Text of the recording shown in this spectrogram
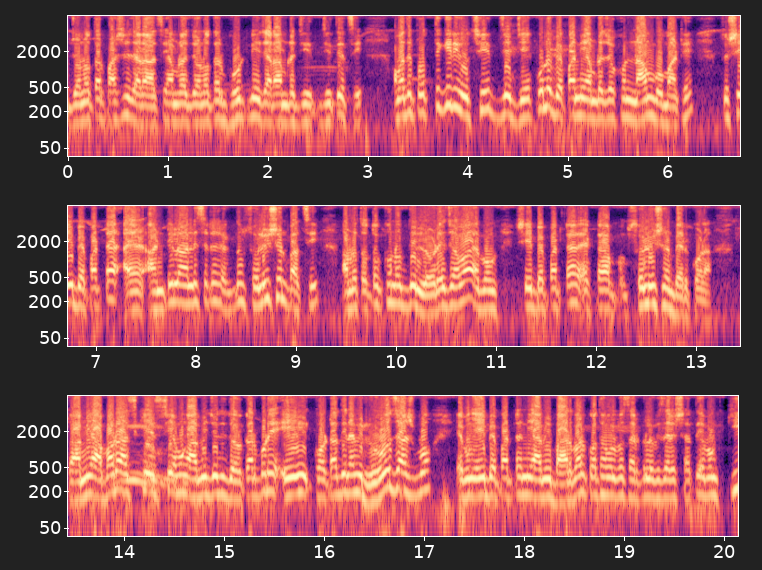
জনতার পাশে যারা আছি, আমরা জনতার ভোট নিয়ে যারা আমরা জি- জিতেছি আমাদের প্রত্যেকেরই উচিত যে যে কোনো ব্যাপার নিয়ে আমরা যখন নামবো মাঠে তো সেই ব্যাপারটা আনটিল আনলেস সেটা একদম সলিউশন পাচ্ছি আমরা ততক্ষণ অবধি লড়ে যাওয়া এবং সেই ব্যাপারটার একটা সলিউশন বের করা। তো আমি আবারও আজকে এসেছি এবং আমি যদি দরকার পড়ে এই কটা দিন আমি রোজ আসব এবং এই ব্যাপারটা নিয়ে আমি বারবার কথা বলব সার্কেল অফিসারের সাথে এবং কি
